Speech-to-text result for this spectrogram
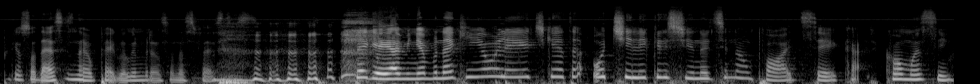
porque eu sou dessas, né? Eu pego a lembrança nas festas. Peguei a minha bonequinha, olhei a etiqueta Otília Cristina. Eu disse, não pode ser, cara. Como assim?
